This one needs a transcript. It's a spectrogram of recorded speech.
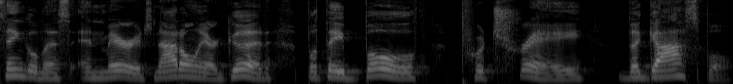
singleness and marriage not only are good, but they both portray the gospel.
